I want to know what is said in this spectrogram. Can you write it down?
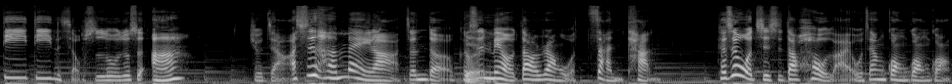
滴滴的小失落，就是啊，就这样啊，是很美啦，真的，可是没有到让我赞叹。可是我其实到后来，我这样逛逛逛，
